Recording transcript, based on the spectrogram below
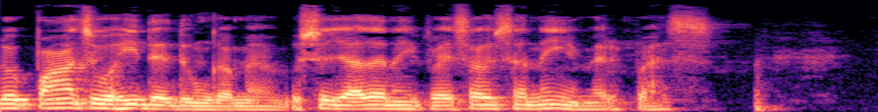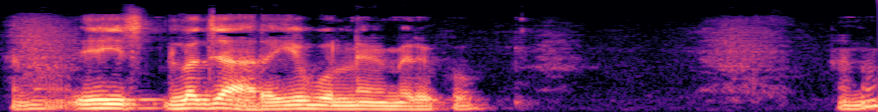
लोग पाँच वही दे दूँगा मैं, उससे ज़्यादा नहीं, पैसा वैसा नहीं है मेरे पास, है ना? यही लज्जा आ रही है बोलने में मेरे को, है ना?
